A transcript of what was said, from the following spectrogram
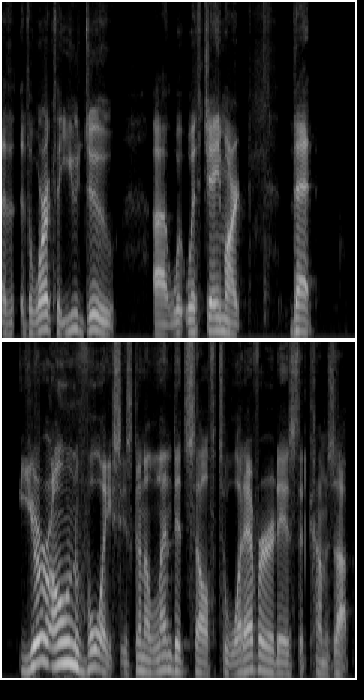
uh, the work that you do uh, w- with jmart that your own voice is going to lend itself to whatever it is that comes up.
